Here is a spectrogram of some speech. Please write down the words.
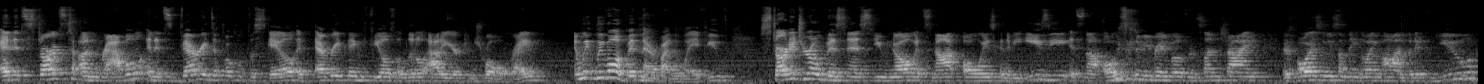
And it starts to unravel, and it's very difficult to scale if everything feels a little out of your control, right? And we, we've all been there, by the way. If you've started your own business, you know it's not always going to be easy. It's not always going to be rainbows and sunshine. There's always going to be something going on. But if you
